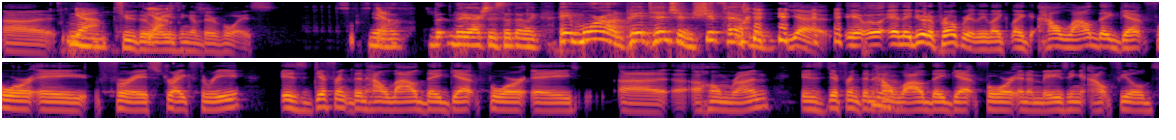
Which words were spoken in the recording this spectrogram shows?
uh, Yeah. To the Yeah. raising of their voice. yeah. Th- They actually said they're like, hey, moron, pay attention, shit's happening. yeah it- and they do it appropriately like like how loud they get for a for a strike three is different than how loud they get for a uh, a home run is different than how loud they get for an amazing outfield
